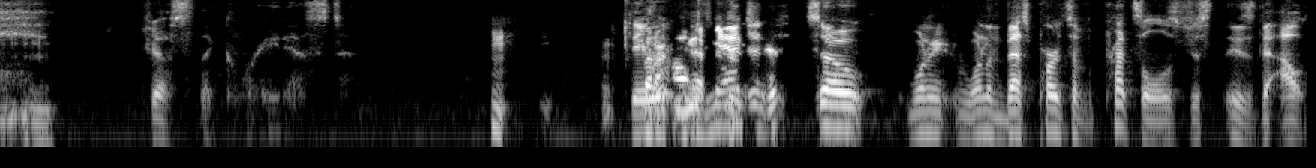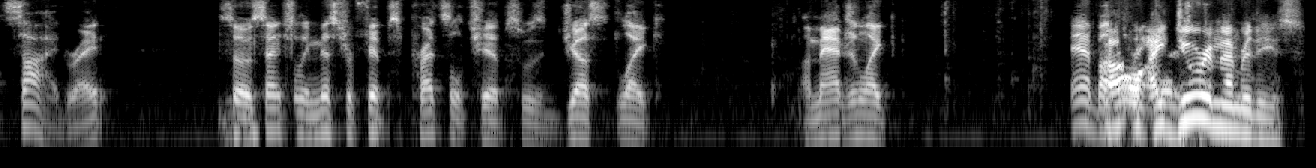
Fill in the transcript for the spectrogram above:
Mm-mm. just the greatest. Hmm. They But were honestly- imagine so one of- one of the best parts of a pretzel is just is the outside, right? So essentially, Mr. Phipps pretzel chips was just like imagine like eh, about Oh, three I do remember these.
